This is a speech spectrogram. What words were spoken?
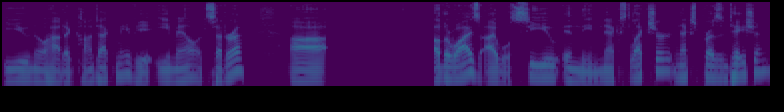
you know how to contact me via email, etc. Uh, Otherwise, I will see you in the next lecture, next presentation.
